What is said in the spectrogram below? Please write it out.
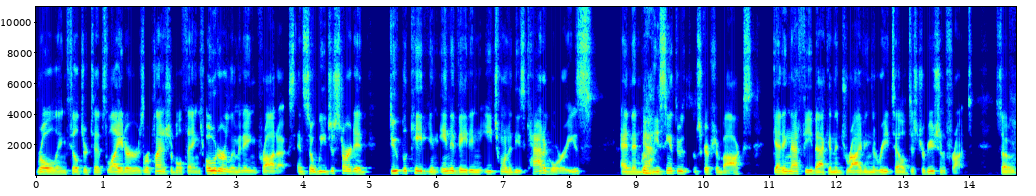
rolling, filter tips, lighters, replenishable things, odor eliminating products. And so we just started duplicating and innovating each one of these categories and then releasing yeah. it through the subscription box, getting that feedback, and then driving the retail distribution front. So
